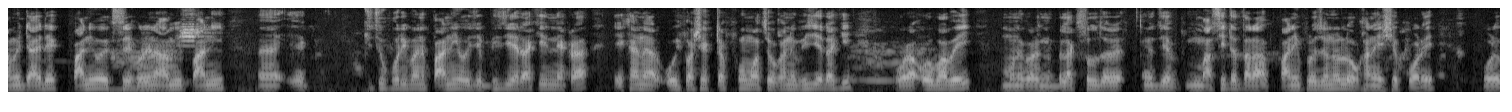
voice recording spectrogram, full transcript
আমি ডাইরেক্ট পানিও এক্স রে করি না। আমি পানি কিছু পরিমাণে পানি ওই যে ভিজিয়ে রাখি নেকড়া এখানে আর ওই পাশে একটা ফোম আছে, ওখানে ভিজিয়ে রাখি। ওরা ওভাবেই মনে করেন ব্ল্যাক সোলজারের যে মাছিটা তারা পানি প্রয়োজন হলে ওখানে এসে পড়ে। পড়ে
